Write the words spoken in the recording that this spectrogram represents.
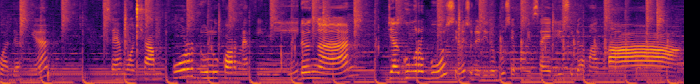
wadahnya. Saya mau campur dulu kornet ini dengan jagung rebus. Ini sudah direbus ya pemirsa ya jadi sudah matang.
